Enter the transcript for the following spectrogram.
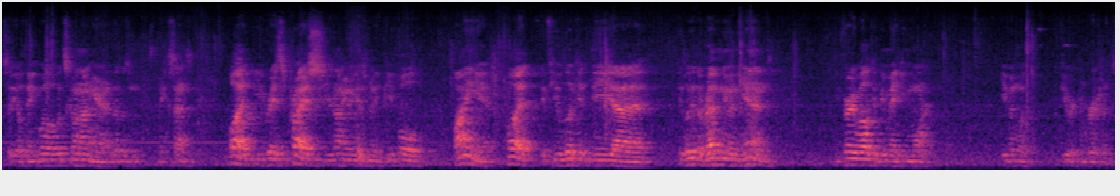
So you'll think, well, what's going on here? That doesn't make sense. But you raise the price, you're not going to get as many people buying it. But if you look at the uh, if you look at the revenue in the end, you very well could be making more, even with fewer conversions.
